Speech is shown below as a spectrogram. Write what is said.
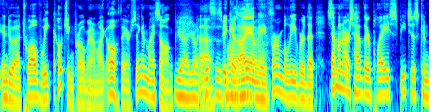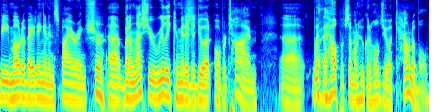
into a 12 week coaching program. Like, oh, they are singing my song. Yeah. You're like Uh, this is because I am a firm believer that seminars have their place, speeches can be motivating and inspiring, Sure. uh, but unless you're really committed to do it over time, uh, with Right. the help of someone who can hold you accountable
